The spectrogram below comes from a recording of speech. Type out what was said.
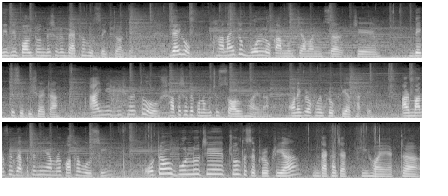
ভিপি পল্টনদের সাথে দেখা হয়েছে একটু আগে। যাই হোক থানায় তো বলল কামরুজ্জামান স্যার যে দেখতেছে বিষয়টা। আইনের বিষয় তো সাথে সাথে কোনো কিছু সলভ হয় না। অনেক রকমের প্রক্রিয়া থাকে। আর মারুফের ব্যাপারটা নিয়ে আমরা কথা বলছি। ওটাও বলল যে চলতেছে প্রক্রিয়া। দেখা যাক কি হয় একটা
